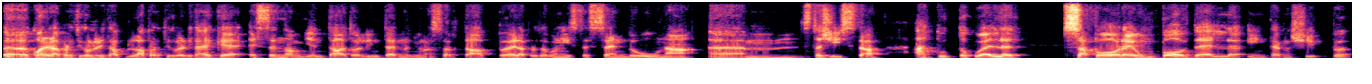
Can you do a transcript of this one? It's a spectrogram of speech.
Eh, qual è la particolarità? La particolarità è che essendo ambientato all'interno di una startup e la protagonista essendo una ehm, stagista, ha tutto quel sapore un po' del internship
